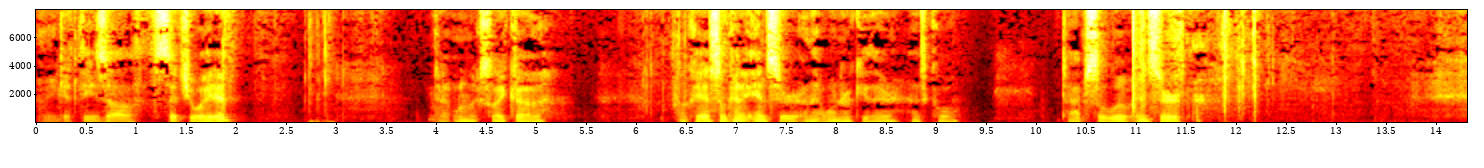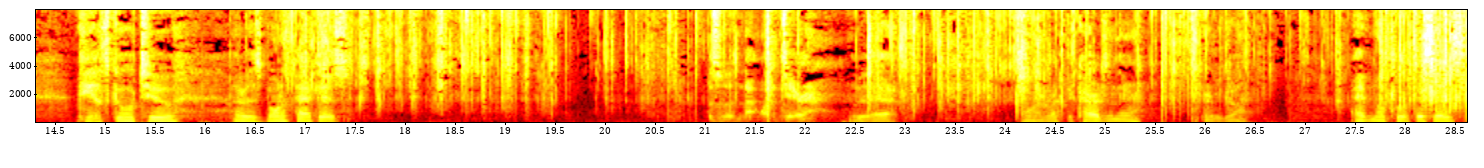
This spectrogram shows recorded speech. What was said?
Let me get these all situated. That one looks like uh okay, that's some kind of insert on that one rookie there. That's cool. Topps salute insert. Okay, let's go to whatever this bonus pack is. This one does not want to tear. Look at that. I want to wreck the cards in there. There we go. I have no clue what this is.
